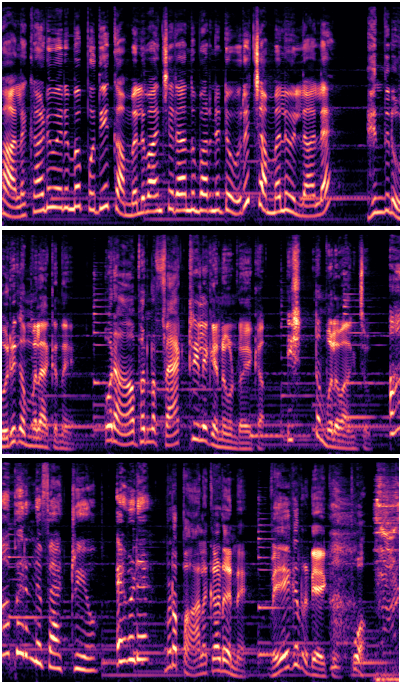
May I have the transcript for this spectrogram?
പാലക്കാട് വരുമ്പോ പുതിയ കമ്മൽ വാങ്ങിച്ചരാന്ന് പറഞ്ഞിട്ട് ഒരു ചമ്മലും ഇല്ല അല്ലേ എന്തിനാ ഒരു കമ്മലാക്കുന്നേ? ഒരു ആഭരണ ഫാക്ടറിയിലേക്ക് എന്നെ കൊണ്ടുപോയേക്കാം. ഇഷ്ടം പോലെ വാങ്ങിച്ചു. ആഭരണ ഫാക്ടറിയോ എവിടെ? ഇവിടെ പാലക്കാട് തന്നെ. വേഗം റെഡി ആയിക്കോ. പോവാം.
